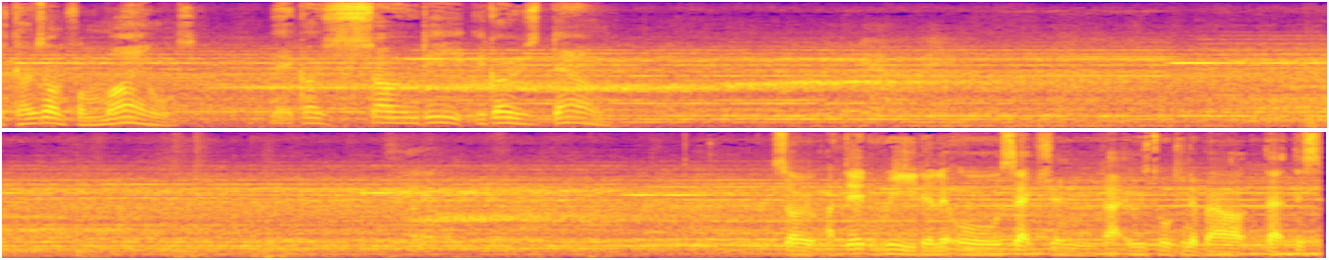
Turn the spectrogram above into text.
It goes on for miles. It goes so deep, it goes down. So I did read a little section that it was talking about that this.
